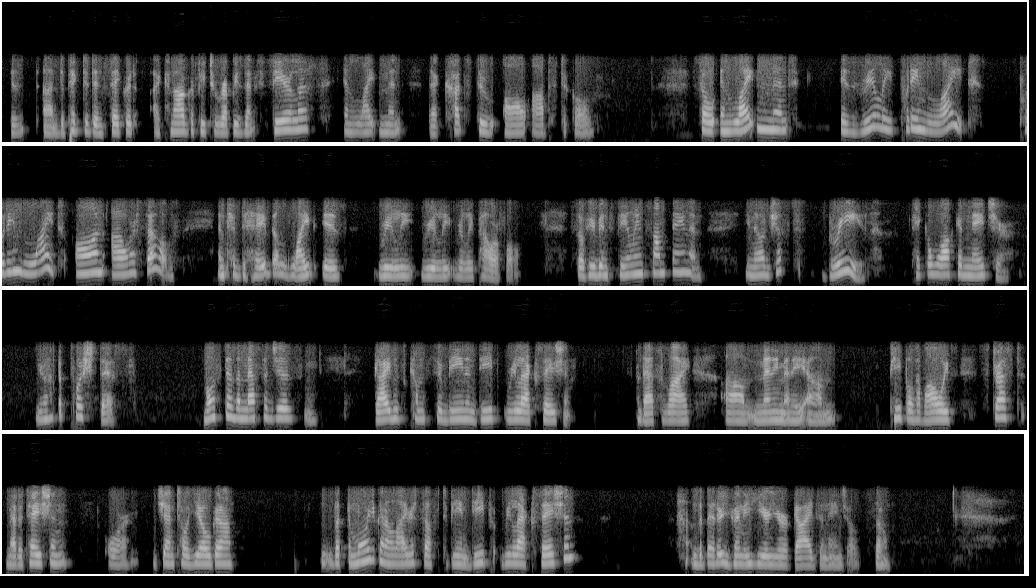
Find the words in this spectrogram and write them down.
is uh, depicted in sacred iconography to represent fearless enlightenment that cuts through all obstacles. So enlightenment is really putting light, putting light on ourselves. And today the light is really, really, really powerful. So if you've been feeling something and, you know, just breathe, take a walk in nature. You don't have to push this. Most of the messages and guidance comes through being in deep relaxation. That's why um, many, many um, people have always stressed meditation or gentle yoga. But the more you can allow yourself to be in deep relaxation, the better you're going to hear your guides and angels. So,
